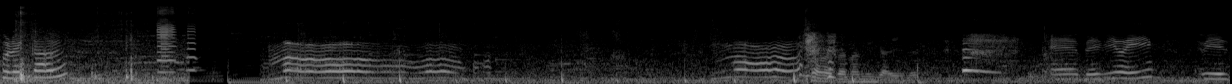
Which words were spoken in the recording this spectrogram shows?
これ買う？シャワーが何がいいねえー、ベビーウェイ with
